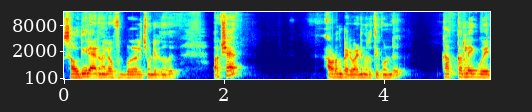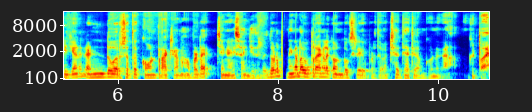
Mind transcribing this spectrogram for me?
സൗദിയിലായിരുന്നല്ലോ ഫുട്ബോൾ കളിച്ചുകൊണ്ടിരുന്നത്. പക്ഷേ അവിടെ നിന്ന് പരിപാടി നിർത്തിക്കൊണ്ട് ഖത്തറിലേക്ക് പോയിരിക്കുകയാണ്. രണ്ട് വർഷത്തെ കോൺട്രാക്റ്റാണ് അവിടെ ചെങ്ങായി സൈൻ ചെയ്തിട്ടുള്ളത്. ഇതോടെ നിങ്ങളുടെ അഭിപ്രായങ്ങൾ കമന്റ് ബോക്സിൽ രേഖപ്പെടുത്തുക. പക്ഷേ അത്യാവശ്യം നമുക്ക് കൊണ്ട് കാണാം. ഗുഡ് ബൈ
